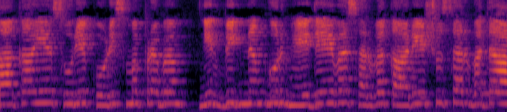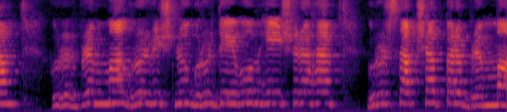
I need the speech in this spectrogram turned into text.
மகாகாய சூரிய கோடிஸ்ம பிரபம் நிர்விக்னம் குர்மே தேவ சர்வ காரியேஷு சர்வதா குருர் பிரம்மா குருர் விஷ்ணு குருர் தேவோ மகேஸ்வரः குருர் சாட்சாத் பரபிரம்மா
